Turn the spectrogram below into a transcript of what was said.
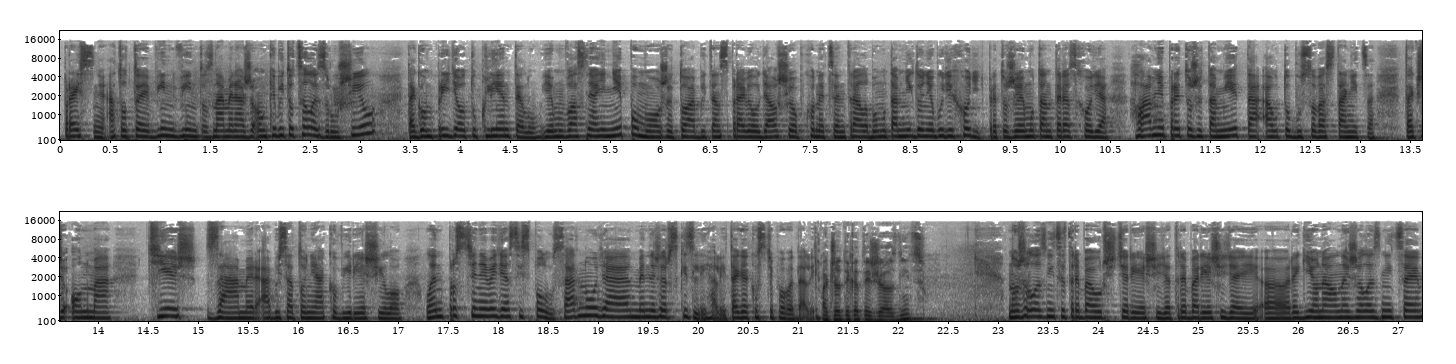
Presne. A toto je win-win. To znamená, že on keby to celé zrušil, tak on príde o tú klientelu. Jemu vlastne ani nepomôže to, aby tam spravil ďalšie obchodné centra, lebo mu tam nikto nebude chodiť, pretože jemu tam teraz chodia. Hlavne preto, že tam je tá autobusová stanica. Takže on má tiež zámer, aby sa to nejako vyriešilo. Len proste nevedia si spolu sadnúť a manažersky zlyhali, tak ako ste povedali. A čo týka tých železníc? No železnice treba určite riešiť a treba riešiť aj e, regionálne železnice.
